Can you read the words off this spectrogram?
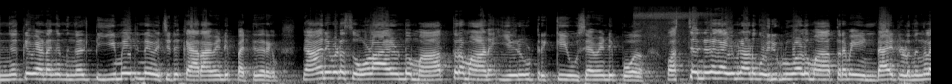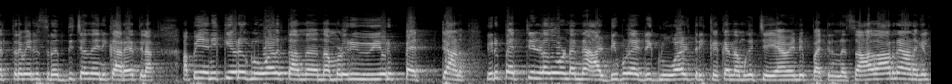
നിങ്ങൾക്ക് വേണമെങ്കിൽ നിങ്ങൾ ടീമേറ്റിനെ വെച്ചിട്ട് കയറാൻ വേണ്ടി പറ്റുന്നതായിരിക്കും. ഞാനിവിടെ സോൾ ആയതുകൊണ്ട് മാത്രമാണ് ഈ ഒരു ട്രിക്ക് യൂസ് ചെയ്യാൻ വേണ്ടി പോകുന്നത് ഫസ്റ്റ് എന്റെ കൈമിലാണെങ്കിൽ ഒരു ഗ്ലൂ ആൾ മാത്രമേ ഉണ്ടായിട്ടുള്ളൂ നിങ്ങൾ എത്ര പേര് ശ്രദ്ധിച്ചെന്ന് എനിക്കറിയത്തില്ല. അപ്പോൾ എനിക്ക് ഒരു ഗ്ലൂ ആൾ തന്നത് നമ്മളൊരു ഈ ഒരു പെറ്റാണ് ഈ ഒരു പെറ്റ് ഉള്ളത് കൊണ്ട് തന്നെ അടിപൊളിയായിട്ട് ഗ്ലൂ ആൾ ട്രിക്കൊക്കെ നമുക്ക് ചെയ്യാൻ വേണ്ടി പറ്റുന്നുണ്ട്. സാധാരണ ആണെങ്കിൽ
